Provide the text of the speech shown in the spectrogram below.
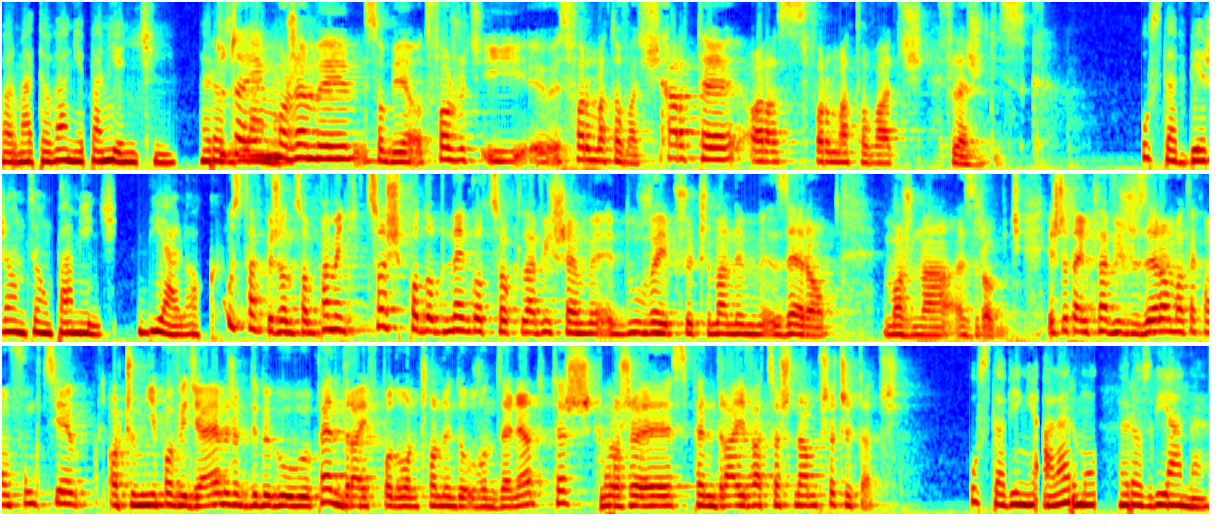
Formatowanie pamięci. Tutaj Rozwijane. możemy sobie otworzyć i y, sformatować kartę oraz sformatować flash disk. Ustaw bieżącą pamięć. Dialog. Ustaw bieżącą pamięć, coś podobnego, co klawiszem dłużej przytrzymanym 0 można zrobić. Jeszcze ten klawisz 0 ma taką funkcję, o czym nie powiedziałem, że gdyby był pendrive podłączony do urządzenia, to też może z pendrive'a coś nam przeczytać. Ustawienie alarmu. Rozwijane.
